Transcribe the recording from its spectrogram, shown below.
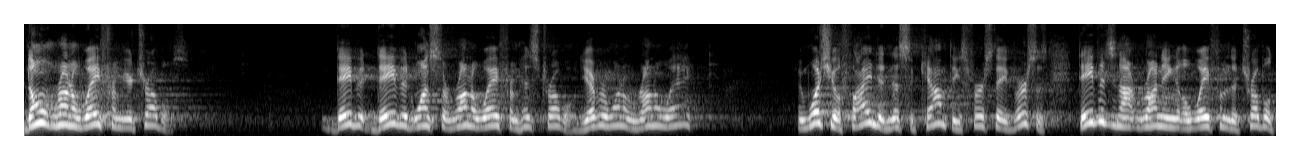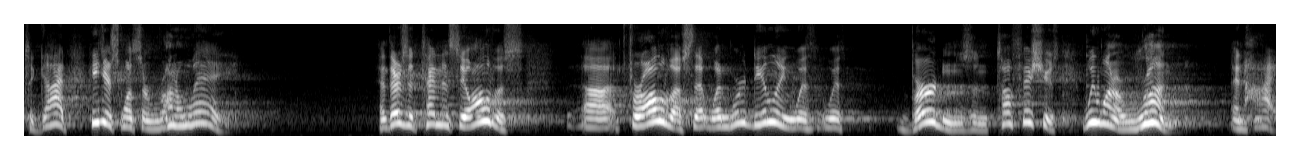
don't run away from your troubles. David, David wants to run away from his trouble. Do you ever want to run away? And what you'll find in this account, these first eight verses, David's not running away from the trouble to God. He just wants to run away. And there's a tendency, all of us, uh, for all of us, that when we're dealing with, with burdens and tough issues, we want to run and hide.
